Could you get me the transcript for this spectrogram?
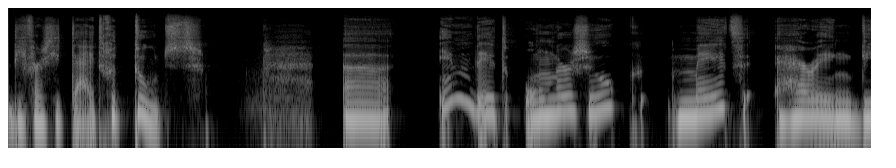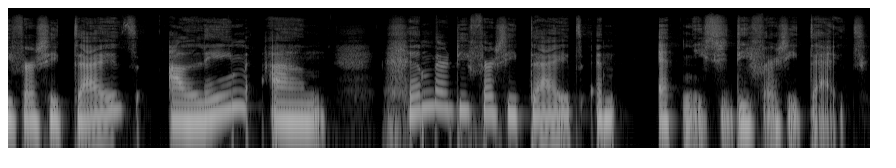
diversiteit getoetst. In dit onderzoek meet Herring diversiteit alleen aan genderdiversiteit en etnische diversiteit.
